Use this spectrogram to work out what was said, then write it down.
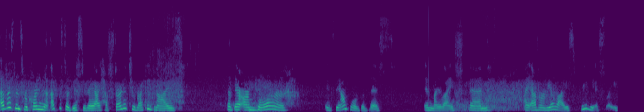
ever since recording that episode yesterday, I have started to recognize that there are more examples of this in my life than I ever realized previously.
